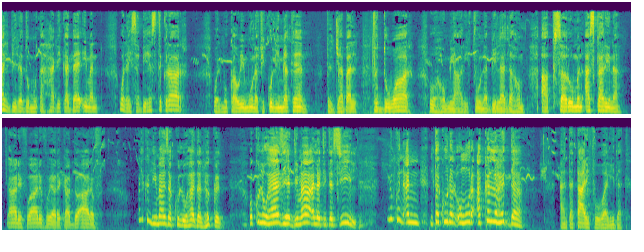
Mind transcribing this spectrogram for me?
البلاد متحركة دائما وليس بها استقرار والمقاومون في كل مكان في الجبل في الدوار وهم يعرفون بلادهم أكثر من عسكرنا أعرف أعرف يا ريكاردو أعرف. ولكن لماذا كل هذا الهقد؟ وكل هذه الدماء التي تسيل؟ يمكن أن تكون الأمور أقل هدة. أنت تعرف والدك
